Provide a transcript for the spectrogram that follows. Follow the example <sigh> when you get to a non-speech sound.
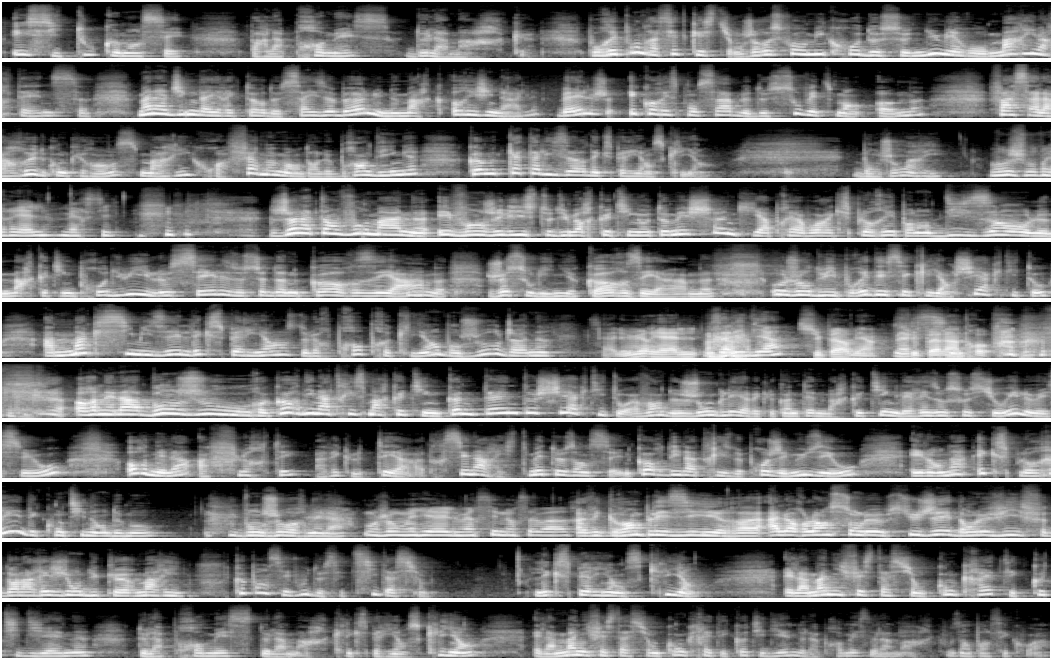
Et si tout commençait par la promesse de la marque Pour répondre à cette question, je reçois au micro de ce numéro Marie Martens, Managing Director de Sizeable, une marque originale, belge, éco-responsable de sous-vêtements hommes. Face à la rude concurrence, Marie croit fermement dans le branding comme catalyseur d'expérience client. Bonjour Marie. Bonjour Muriel, merci. <laughs> Jonathan Vourman, évangéliste du marketing automation, qui après avoir exploré pendant dix ans le marketing produit, le sales, se donne corps et âme, je souligne corps et âme, aujourd'hui pour aider ses clients chez Actito à maximiser l'expérience de leurs propres clients. Bonjour John. Salut Muriel. Vous allez bien <laughs> Super bien. Super intro. <laughs> Ornella, bonjour. Coordinatrice marketing content chez Actito. Avant de jongler avec le content marketing, les réseaux sociaux et le SEO, Ornella a flirté avec le théâtre. Scénariste, metteuse en scène, coordinatrice de projets muséaux, elle en a exploré des continents de mots. Bonjour Ornella. Bonjour Muriel, merci de nous recevoir. Avec grand plaisir. Alors lançons le sujet dans le vif, dans la région du cœur. Marie, que pensez-vous de cette citation? L'expérience client est la manifestation concrète et quotidienne de la promesse de la marque. L'expérience client est la manifestation concrète et quotidienne de la promesse de la marque. Vous en pensez quoi?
